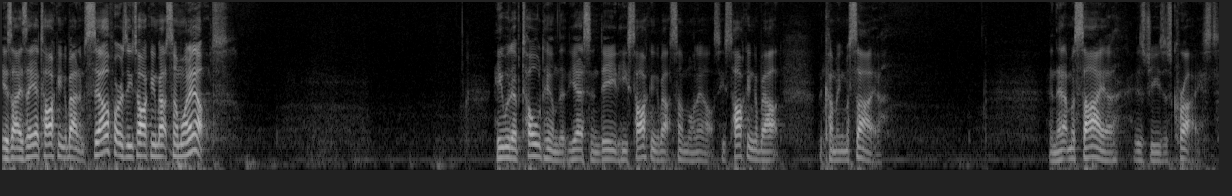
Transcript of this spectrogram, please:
is Isaiah talking about himself or is he talking about someone else? He would have told him that, yes, indeed, he's talking about someone else. He's talking about the coming Messiah. And that Messiah is Jesus Christ.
